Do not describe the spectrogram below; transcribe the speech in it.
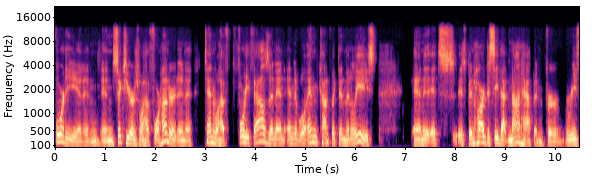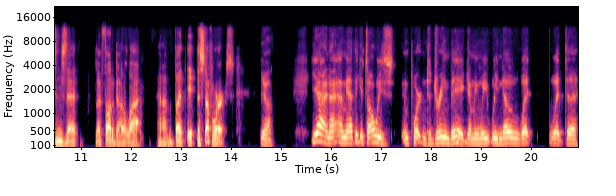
40 and in, in six years we'll have 400 and in 10 we'll have 40,000 and, and it will end conflict in the Middle East. And it's it's been hard to see that not happen for reasons that I've thought about a lot. Um, but it, the stuff works. Yeah. Yeah, and I, I, mean, I think it's always important to dream big. I mean, we we know what what uh,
